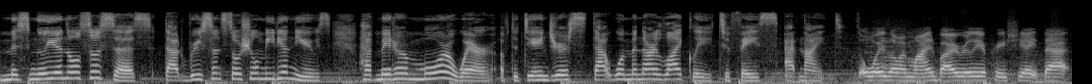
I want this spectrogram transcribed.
Ms. Nguyen also says that recent social media news have made her more aware of the dangers that women are likely to face at night. It's always on my mind, but I really appreciate that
